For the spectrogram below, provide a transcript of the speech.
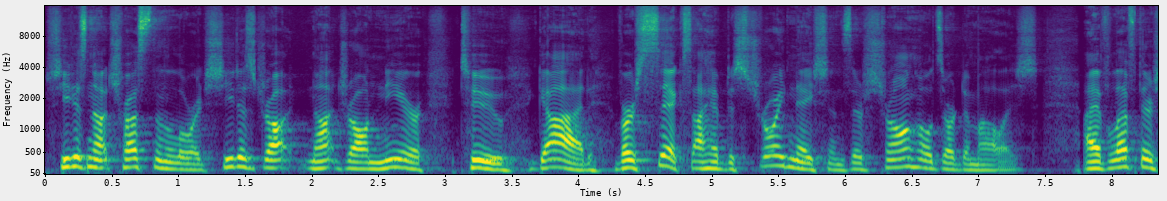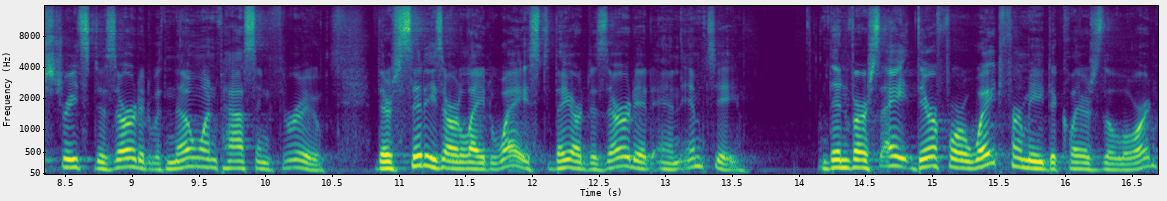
She does not trust in the Lord. She does draw, not draw near to God. Verse 6, I have destroyed nations. Their strongholds are demolished. I have left their streets deserted with no one passing through. Their cities are laid waste. They are deserted and empty. Then, verse 8, therefore wait for me, declares the Lord.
